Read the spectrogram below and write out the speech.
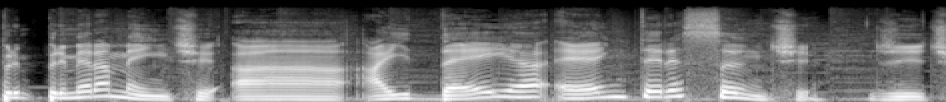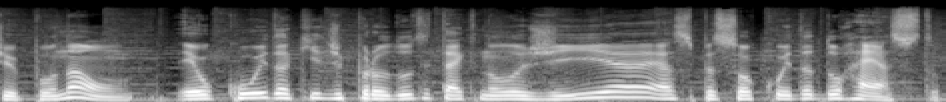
pr primeiramente, a, a ideia é interessante. De tipo, não, eu cuido aqui de produto e tecnologia, essa pessoa cuida do resto.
